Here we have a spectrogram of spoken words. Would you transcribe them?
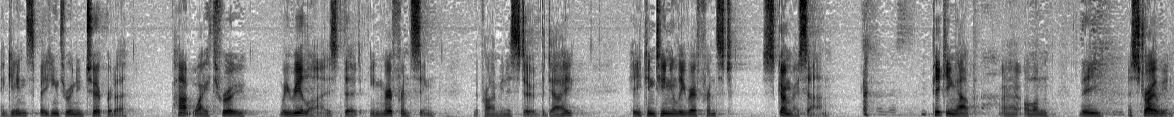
again speaking through an interpreter, part way through we realised that in referencing the Prime Minister of the day, he continually referenced ScoMo-san, picking up uh, on the Australian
